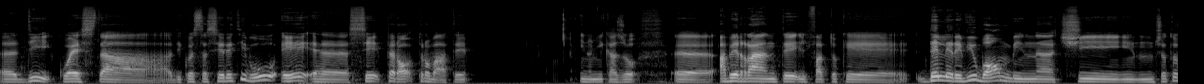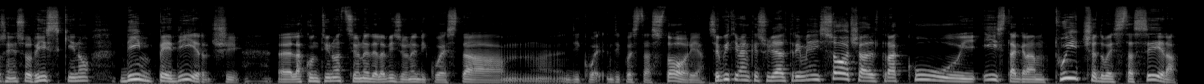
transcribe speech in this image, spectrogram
eh, di, questa, di, questa, serie tv e eh, se però trovate in ogni caso eh, aberrante il fatto che delle review bombing ci in un certo senso rischino di impedirci eh, la continuazione della visione di questa, mm, di, que- di questa storia. Seguitemi anche sugli altri miei social, tra cui Instagram, Twitch, dove stasera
